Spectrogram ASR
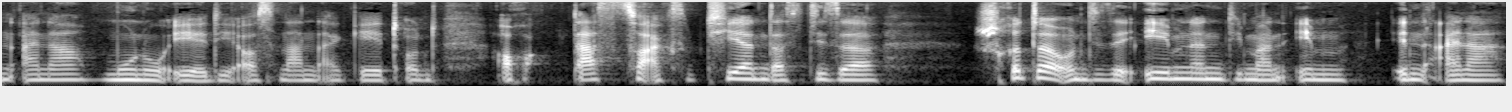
in einer Mono-Ehe, die auseinandergeht. Und auch das zu akzeptieren, dass diese Schritte und diese Ebenen, die man eben in einer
